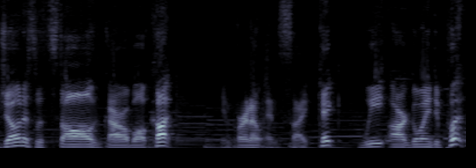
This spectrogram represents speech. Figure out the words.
Jonas with stall, Gyro Ball cut, Inferno, and Psychic. We are going to put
